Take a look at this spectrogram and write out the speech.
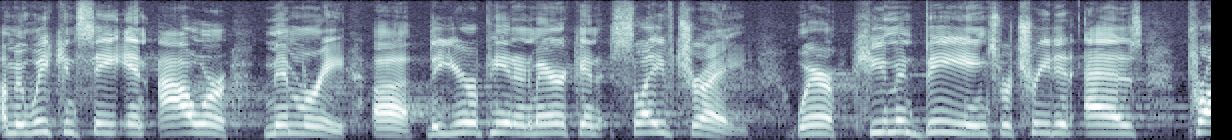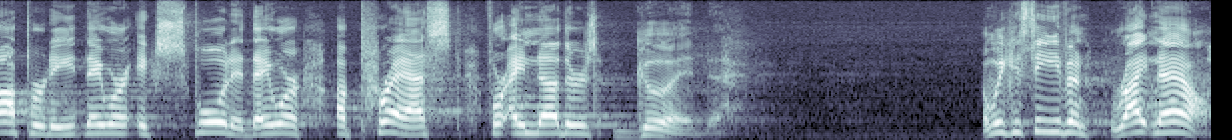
I mean, we can see in our memory uh, the European and American slave trade, where human beings were treated as property, they were exploited, they were oppressed for another's good. And we can see even right now,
